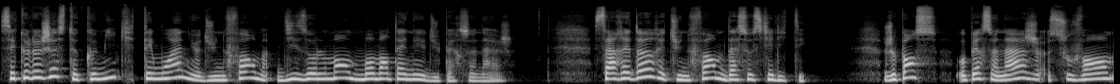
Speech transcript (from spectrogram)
c'est que le geste comique témoigne d'une forme d'isolement momentané du personnage. Sa raideur est une forme d'asocialité. Je pense au personnage souvent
